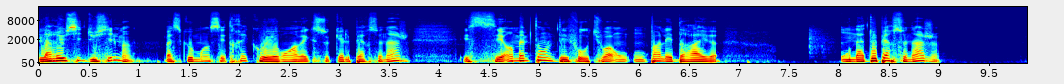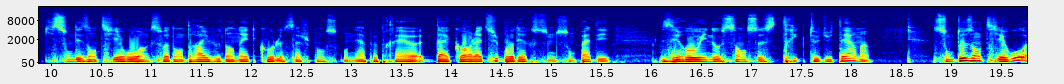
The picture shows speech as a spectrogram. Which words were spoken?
la réussite du film, parce qu'au moins c'est très cohérent avec ce qu'est le personnage, et c'est en même temps le défaut. Tu vois, on, on parlait de Drive. On a deux personnages qui sont des anti-héros, hein, que ce soit dans Drive ou dans Nightcall. Ça, je pense qu'on est à peu près euh, d'accord là-dessus pour dire que ce ne sont pas des héroïnes au sens strict du terme. Sont deux anti-héros,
